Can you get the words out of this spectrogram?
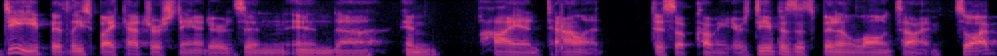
deep, at least by catcher standards, and and uh, and high end talent this upcoming year, as deep as it's been in a long time. So I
